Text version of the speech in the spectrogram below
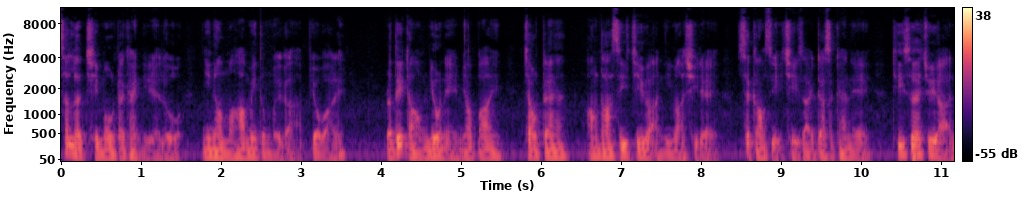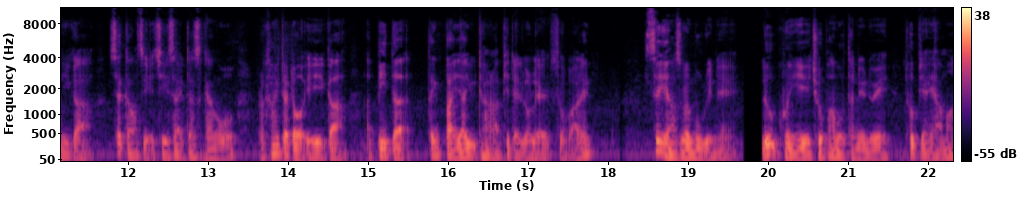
ဆက်လက်ချေမှုန်းတိုက်ခိုက်နေတယ်လို့ညီနောင်မဟာမိတ်သုံးဘွဲကပြောပါတယ်။ရသေးတောင်မြို့နယ်မြောက်ပိုင်းကြောက်တန်းအောင်သာစီကျေးရွာအနီးမှာရှိတဲ့စစ်ကောင်စီအခြေစိုက်တပ်စခန်းနဲ့ထီးဆွဲကျွော်အနီးကစစ်ကောင်စီအခြေစိုက်တပ်စခန်းကိုရခိုင်တပ်တော် AA ကအပိသက် သိမ့်ပတ်ရယူထားတာဖြစ်တယ်လို့လည်းဆိုပါတယ်။စစ်ရာဇဝတ်မှုတွေနဲ့လူအခွင့်အရေးချိုးဖောက်မှုတန်တွေထုတ်ပြန်ရမှာ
